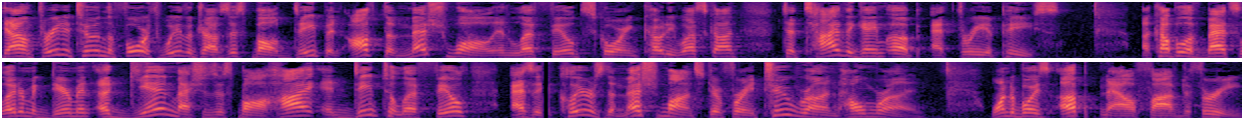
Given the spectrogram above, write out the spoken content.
Down 3 to 2 in the fourth, Wheeler drives this ball deep and off the mesh wall in left field, scoring Cody Westcott to tie the game up at 3 apiece. A couple of bats later, McDermott again mashes this ball high and deep to left field as it clears the mesh monster for a two-run home run. Wonder Boys up now 5 to 3.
